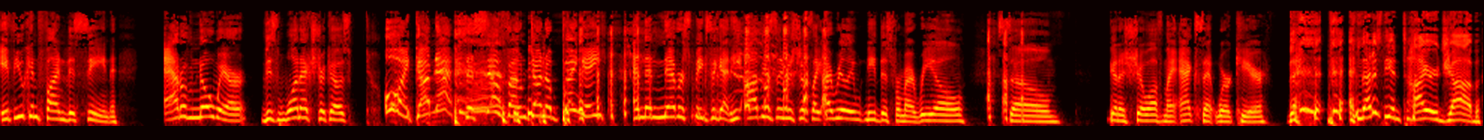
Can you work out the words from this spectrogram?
if you can find this scene out of nowhere, this one extra goes, Oi, governor, the cell phone done a bingy, and then never speaks again. He obviously was just like, I really need this for my reel. So gonna show off my accent work here. and that is the entire job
